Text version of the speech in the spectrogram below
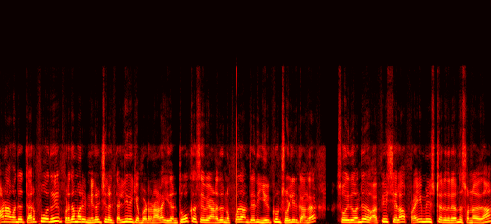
ஆனால் வந்து தற்போது பிரதமரின் நிகழ்ச்சிகள் தள்ளி வைக்கப்படுறனால இதன் துவக்க சேவையானது முப்பதாம் தேதி இருக்குன்னு சொல்லியிருக்காங்க. ஸோ இது வந்து அஃபீஷியலாக பிரைம் மினிஸ்டர் இதுலேருந்து சொன்னது தான்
